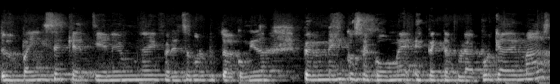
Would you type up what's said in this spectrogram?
de los países que tiene una diferencia con respecto a la comida, pero en México se come espectacular, porque además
